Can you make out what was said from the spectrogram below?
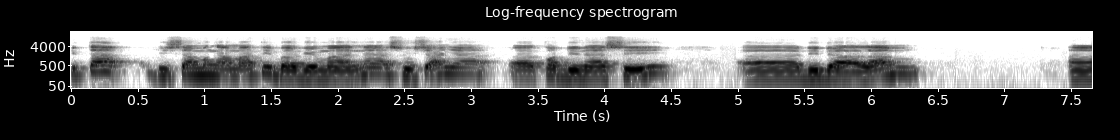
kita bisa mengamati bagaimana susahnya uh, koordinasi uh, di dalam uh,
